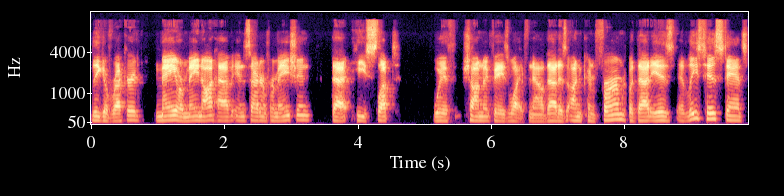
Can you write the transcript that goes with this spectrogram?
League of Record, may or may not have insider information that he slept with Sean McVay's wife. Now, that is unconfirmed, but that is at least his stance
